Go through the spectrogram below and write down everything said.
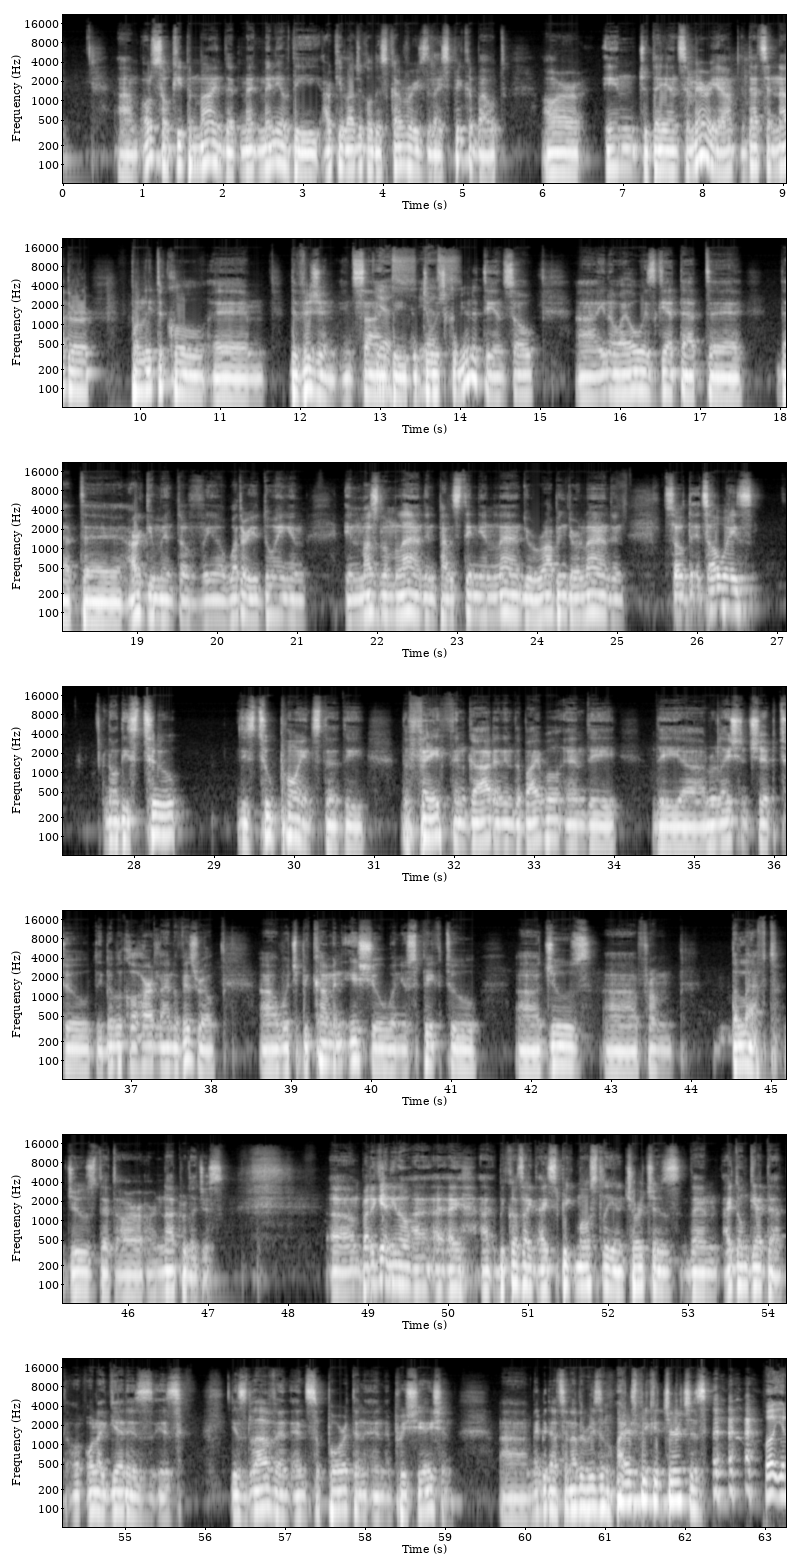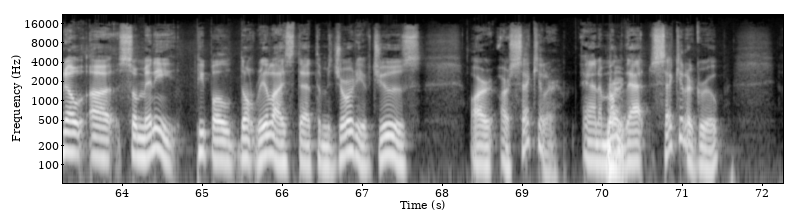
Um, also, keep in mind that ma- many of the archaeological discoveries that I speak about are in Judea and Samaria. That's another political um, division inside yes, the, the yes. Jewish community, and so uh, you know, I always get that uh, that uh, argument of you know what are you doing in in Muslim land, in Palestinian land? You're robbing their land, and so it's always you know these two these two points the the the faith in God and in the Bible and the the uh, relationship to the biblical heartland of Israel, uh, which become an issue when you speak to uh, Jews from the left, Jews that are, are not religious. Um, but again, you know, I, I, I because I, I, speak mostly in churches, then I don't get that. All, all I get is is is love and, and support and, and appreciation. Uh, maybe that's another reason why I speak in churches. well, you know, uh, so many people don't realize that the majority of Jews are are secular, and among right. that secular group,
